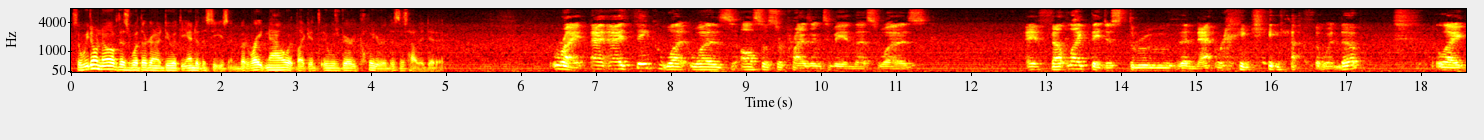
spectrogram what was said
So we don't know if this is what they're going to do at the end of the season, but right now, it, like it, it was very clear this is how they did it. Right. I, I think what was also surprising to me in this was it felt like they just threw the net ranking out the window. Like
